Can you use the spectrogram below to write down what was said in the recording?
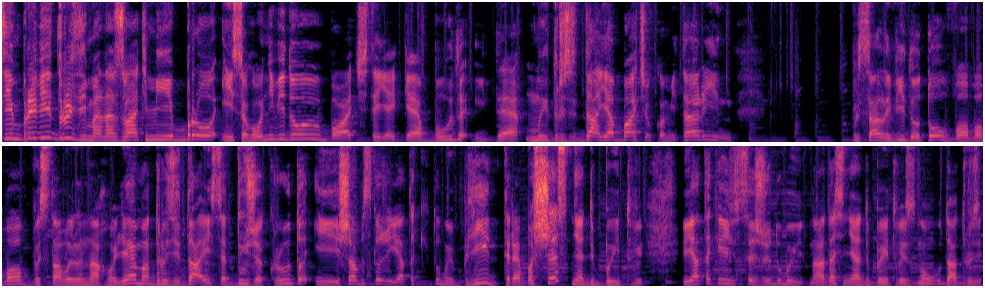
Всім привіт, друзі! Мене звати мій бро, і сьогодні відео ви бачите, яке буде і де ми, друзі. Да, я бачив коментарі. Писали відео то ва-ва-ва, ви ставили на голема, друзі. Да, і це дуже круто. І що вам скажу, я такий думаю, блін, треба ще зняти битви. І я такий сижу, думаю, треба зняти битви знову. Да, друзі.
